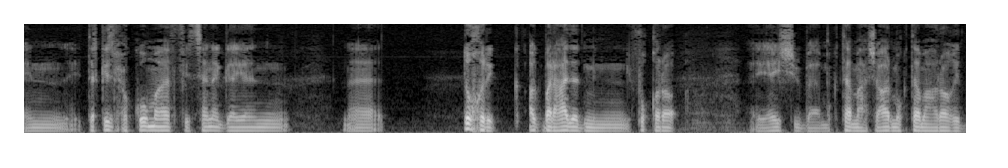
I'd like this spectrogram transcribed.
إن تركيز الحكومة في السنة الجاية تخرج أكبر عدد من الفقراء. يعيش بقى مجتمع شعار مجتمع راغد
